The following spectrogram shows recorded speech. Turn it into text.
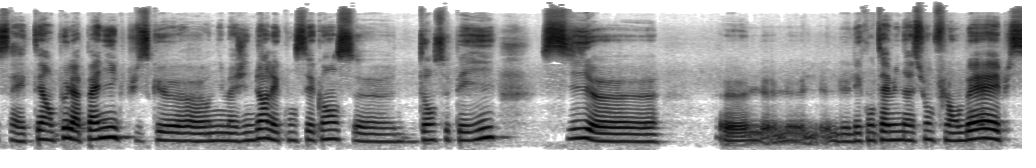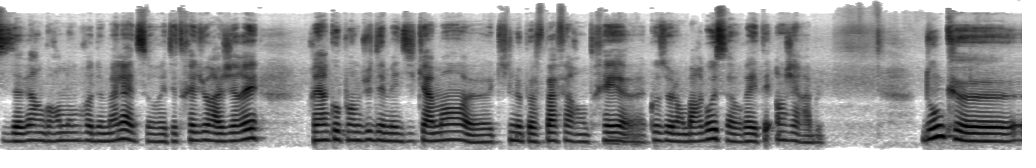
ça a été un peu la panique, puisque on imagine bien les conséquences dans ce pays si les contaminations flambaient et puis s'ils avaient un grand nombre de malades. Ça aurait été très dur à gérer. Rien qu'au point de vue des médicaments qu'ils ne peuvent pas faire entrer à cause de l'embargo, ça aurait été ingérable. Donc, euh,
